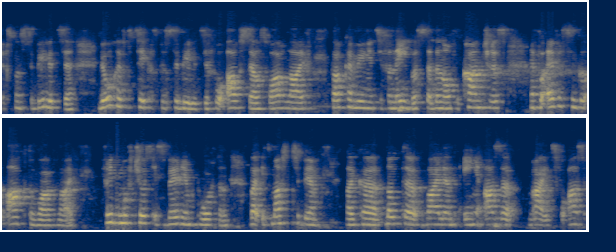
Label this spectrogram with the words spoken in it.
responsibility. We all have to take responsibility for ourselves, for our life, for our community, for neighbors, I don't know, for countries, and for every single act of our life. Freedom of choice is very important, but it must be like uh, not uh, violent any other rights for other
